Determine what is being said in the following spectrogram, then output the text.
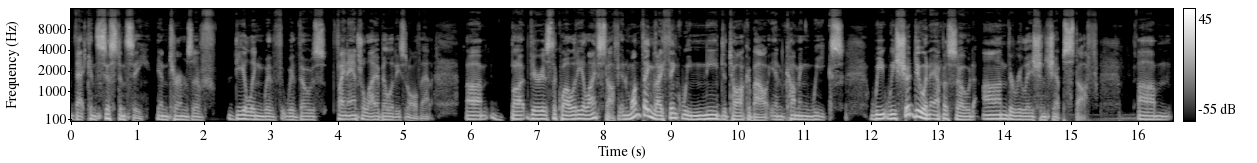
that consistency in terms of dealing with with those financial liabilities and all of that um, but there is the quality of life stuff and one thing that i think we need to talk about in coming weeks we we should do an episode on the relationship stuff um,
